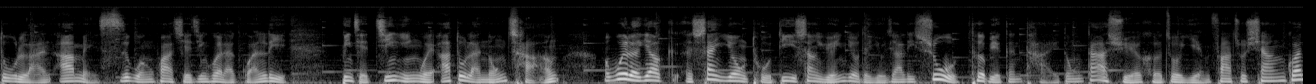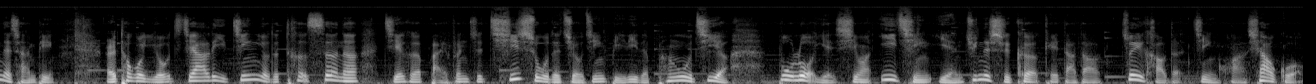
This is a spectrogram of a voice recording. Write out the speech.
杜兰阿美斯文化协进会来管理，并且经营为阿杜兰农场。为了要善用土地上原有的尤加利树，特别跟台东大学合作研发出相关的产品，而透过尤加利精油的特色呢，结合百分之七十五的酒精比例的喷雾剂啊。部落也希望疫情严峻的时刻可以达到最好的净化效果。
